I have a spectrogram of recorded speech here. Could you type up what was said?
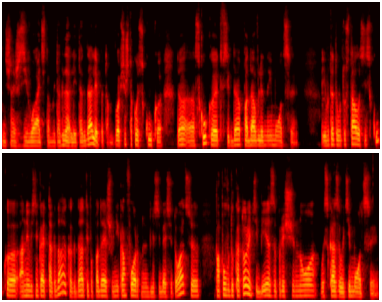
начинаешь зевать там, и так далее, и так далее. Потом, вообще, что такое скука? Да? А скука – это всегда подавленные эмоции. И вот эта вот усталость и скука, она возникает тогда, когда ты попадаешь в некомфортную для себя ситуацию, по поводу которой тебе запрещено высказывать эмоции.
